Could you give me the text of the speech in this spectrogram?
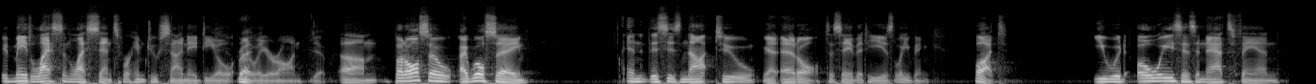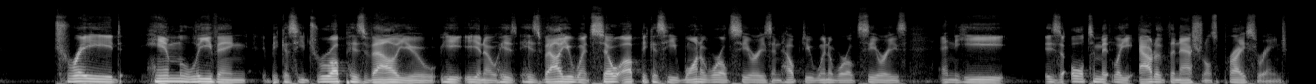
it made less and less sense for him to sign a deal Right. earlier on. Yep. Um, but also, I will say, and this is not to at at all to say that he is leaving, but you would always, as a Nats fan, trade him leaving because he drew up his value. He, you know, his his value went so up because he won a World Series and helped you win a World Series, and he is ultimately out of the Nationals' price range.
